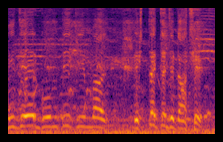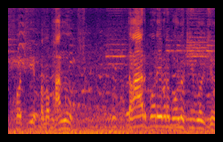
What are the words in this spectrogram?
নিজের গুমটি কিংবা স্ট্রাকচার যেটা আছে ফটিয়ে ফেলো, ভাঙো। তারপরে এবার বলো কি বলছো?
